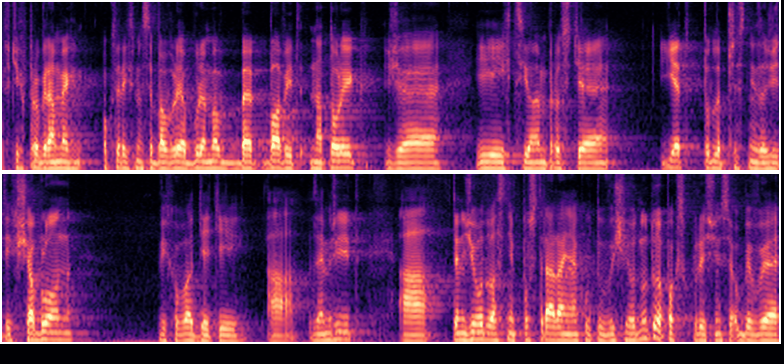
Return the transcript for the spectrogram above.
v těch programech, o kterých jsme se bavili a budeme bavit natolik, že je jejich cílem prostě jet podle přesně zažitých šablon, vychovat děti a zemřít a ten život vlastně postrádá nějakou tu vyšší hodnotu a pak skutečně se objevuje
